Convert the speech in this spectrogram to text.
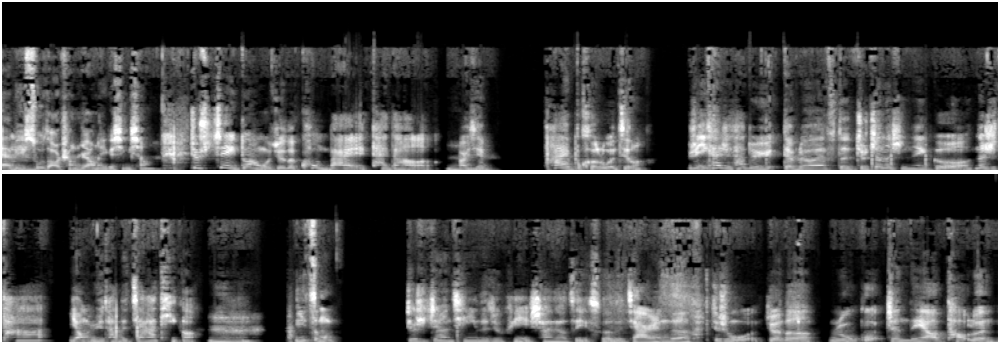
Abby 嗯塑造成这样的一个形象。就是这一段，我觉得空白太大了，嗯而且太不合逻辑了。就是一开始他对于 WF 的，就真的是那个，那是他养育他的家庭啊，嗯你怎么就是这样轻易的就可以杀掉自己所有的家人的？就是我觉得，如果真的要讨论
